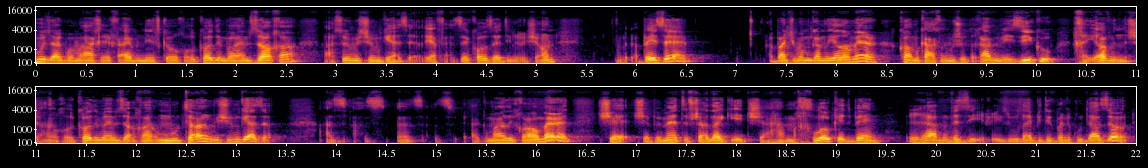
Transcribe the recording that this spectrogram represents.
הוא זרק במאחר חי ונזכור קודם בהם זוכה, אסור משום גזל. יפה, זה כל זה דין ראשון. לגבי זה, רבן שמעון גמליאל אומר, כל מקחנו משום הרבים והזיקו חייב ונשן, קודם בהם זוכה, ומותר משום גזל. אז, אז, אז, אז הגמרא לכאורה אומרת ש, שבאמת אפשר להגיד שהמחלוקת בין רב וזעירי זה אולי בדיוק בנקודה הזאת.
